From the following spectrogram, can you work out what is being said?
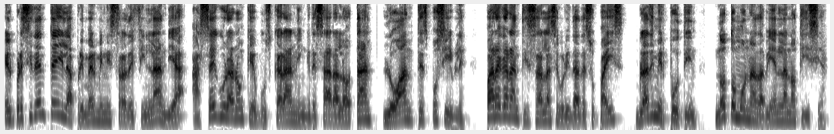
el presidente y la primer ministra de Finlandia aseguraron que buscarán ingresar a la OTAN lo antes posible, para garantizar la seguridad de su país. Vladimir Putin no tomó nada bien la noticia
